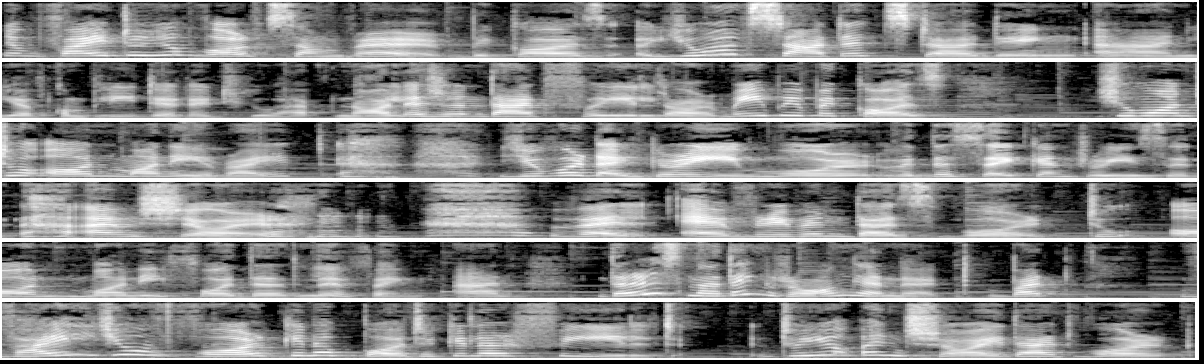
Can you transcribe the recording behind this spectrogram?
Now, why do you work somewhere? Because you have started studying and you have completed it. You have knowledge in that field, or maybe because you want to earn money, right? you would agree more with the second reason, I'm sure. well, everyone does work to earn money for their living, and there is nothing wrong in it. But while you work in a particular field, do you enjoy that work?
